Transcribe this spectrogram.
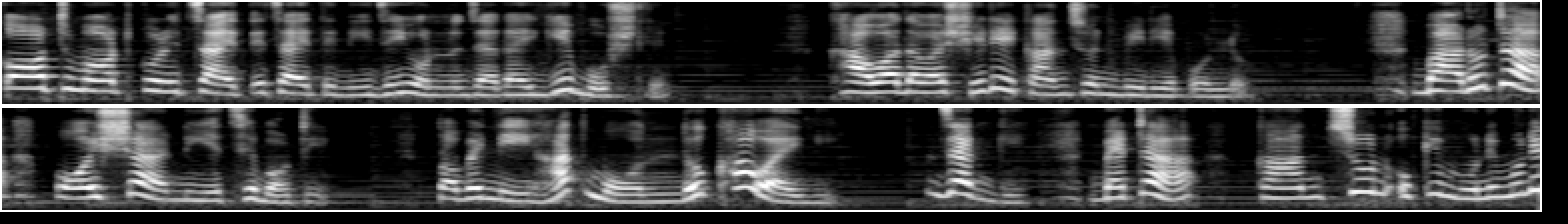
কটমট করে চাইতে চাইতে নিজেই অন্য জায়গায় গিয়ে বসলেন। খাওয়া দাওয়া সেরে কাঞ্চন বেরিয়ে পড়ল। বারোটা পয়সা নিয়েছে বটে, তবে নেহাত মন্দ খাওয়ায়নি। যাকগে বেটা কাঞ্চন ওকে মনে মনে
